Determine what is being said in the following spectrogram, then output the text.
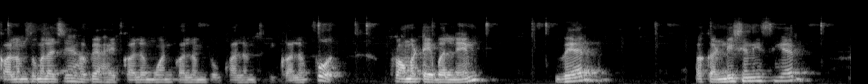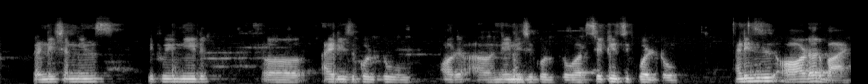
Column तुम्हाला जे हवे आहेत column 1, column 2, column 3, column 4 from a table name where a condition is here. Condition means if we need uh, id is equal to or uh, name is equal to or city is equal to and this is order by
